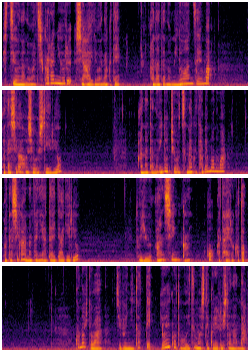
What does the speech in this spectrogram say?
必要なのは力による支配ではなくてあなたの身の安全は私が保証しているよあなたの命をつなぐ食べ物は私があなたに与えてあげるよ。という安心感を与えること。この人は自分にとって良いことをいつもしてくれる人なんだ。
